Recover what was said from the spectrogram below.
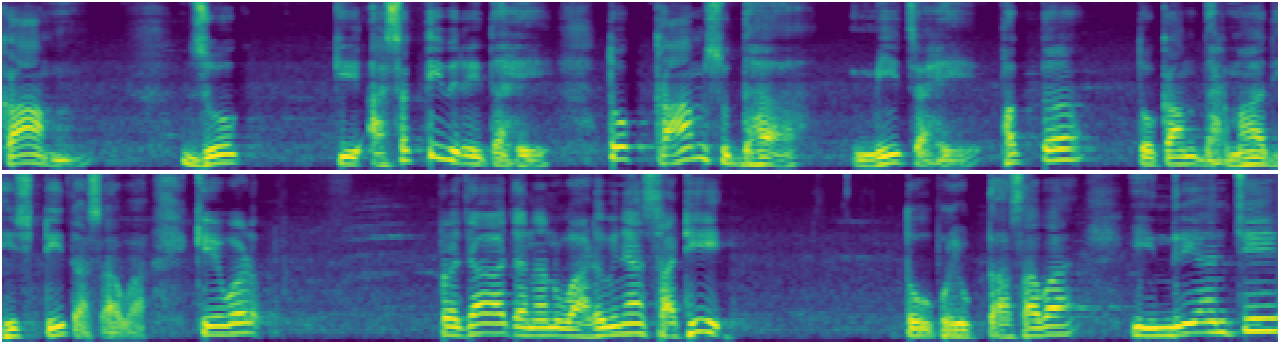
काम जो की आसक्तीविरहित आहे तो कामसुद्धा मीच आहे. फक्त तो काम धर्माधिष्ठित असावा. केवळ प्रजाजनन वाढविण्यासाठी तो उपयुक्त असावा. इंद्रियांची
